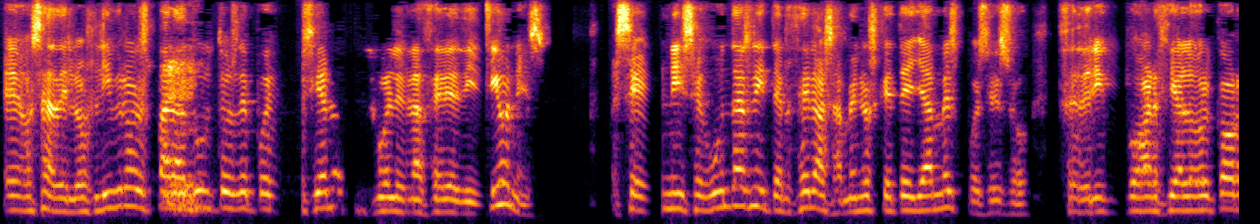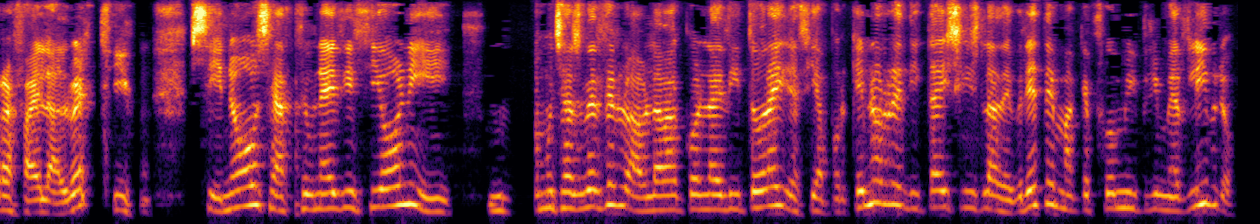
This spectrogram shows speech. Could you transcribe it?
eh, o sea, de los libros para adultos de poesía no se suelen hacer ediciones. Ni segundas ni terceras, a menos que te llames, pues eso, Federico García Lorca o Rafael Alberti. Si no, se hace una edición y muchas veces lo hablaba con la editora y decía, ¿por qué no reeditáis Isla de Bretema, que fue mi primer libro?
